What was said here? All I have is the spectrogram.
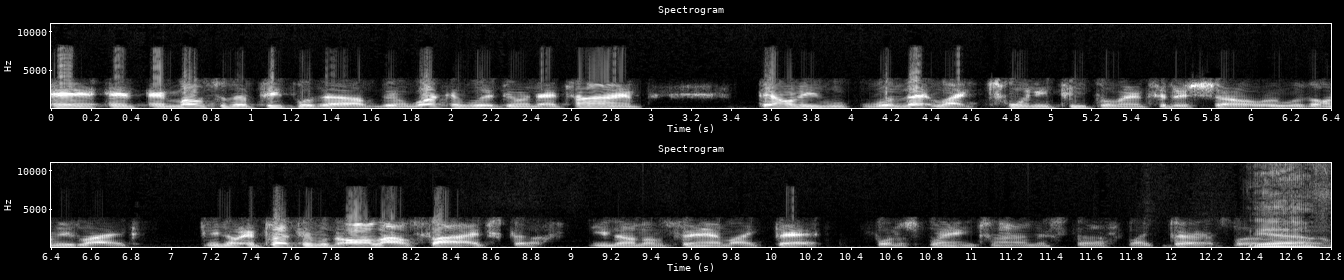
saying? And and, and most of the people that I've been working with during that time, they only would let like 20 people into the show. It was only like you know, and plus it was all outside stuff. You know what I'm saying? Like that for the springtime and stuff like that. But, Yeah. uh,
